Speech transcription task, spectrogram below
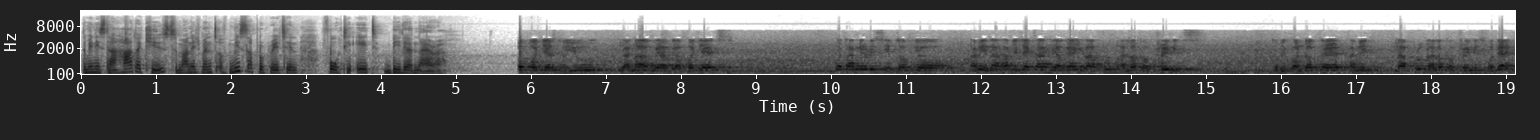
The minister had accused management of misappropriating 48 billion naira. Budgets to you, you are not aware of their budgets. But I'm in receipt of your, I mean, I have a letter here where you approve a lot of trainings to be conducted. I mean, you approve a lot of trainings for them,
